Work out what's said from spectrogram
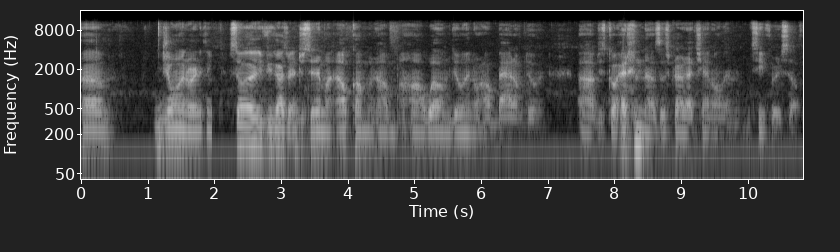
um, join or anything. So if you guys are interested in my outcome and how, how well I'm doing or how bad I'm doing, uh, just go ahead and uh, subscribe to that channel and see for yourself.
